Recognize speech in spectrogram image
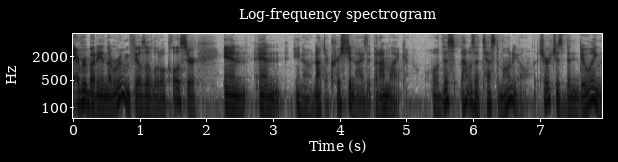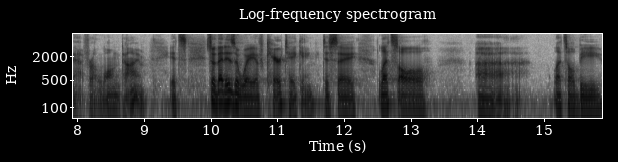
Everybody in the room feels a little closer, and and you know, not to Christianize it, but I'm like, well, this that was a testimonial. The church has been doing that for a long time. It's so that is a way of caretaking to say, let's all uh, let's all be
